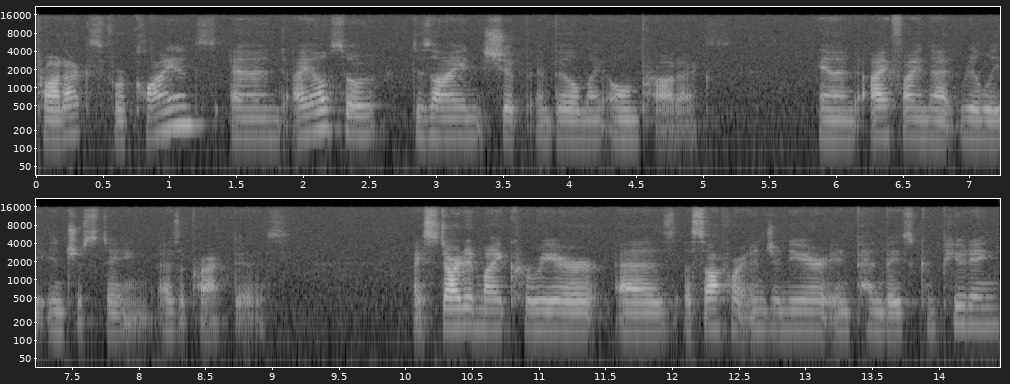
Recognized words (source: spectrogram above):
products for clients and I also design, ship, and build my own products. And I find that really interesting as a practice. I started my career as a software engineer in pen-based computing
